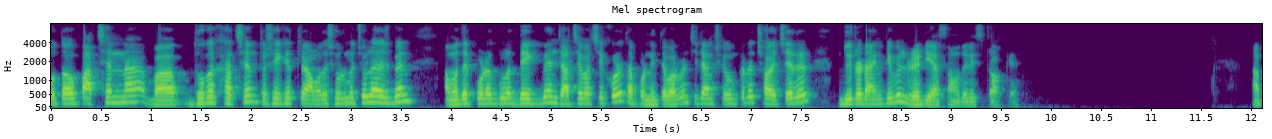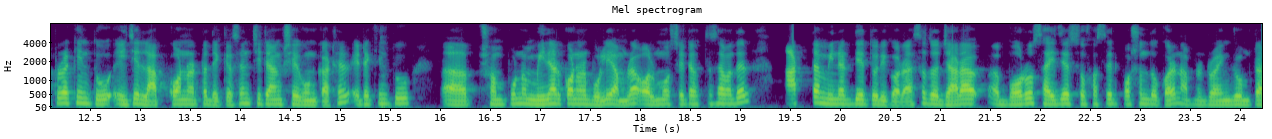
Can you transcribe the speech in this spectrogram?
কোথাও পাচ্ছেন না বা ধোকা খাচ্ছেন, তো সেই ক্ষেত্রে আমাদের শোরুমে চলে আসবেন, আমাদের প্রোডাক্টগুলো দেখবেন যাচাই বাছাই করে তারপর নিতে পারবেন চিটাং সেগুন কাঠের ছয় চেয়ারের দুইটা ডাইনিং টেবিল রেডি আছে আমাদের স্টকে আপনারা কিন্তু এই যে লাভ কর্নারটা দেখতেছেন, চিটাং সেগুন কাঠের, এটা কিন্তু সম্পূর্ণ মিনার কর্নার বলি আমরা অলমোস্ট এটা হচ্ছে আমাদের আটটা মিনার দিয়ে তৈরি করা আছে। তো যারা বড় সাইজের সোফা সেট পছন্দ করেন, আপনার ড্রয়িং রুমটা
